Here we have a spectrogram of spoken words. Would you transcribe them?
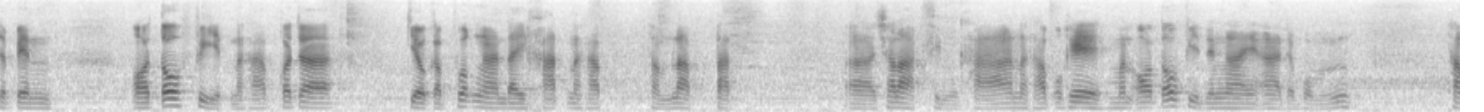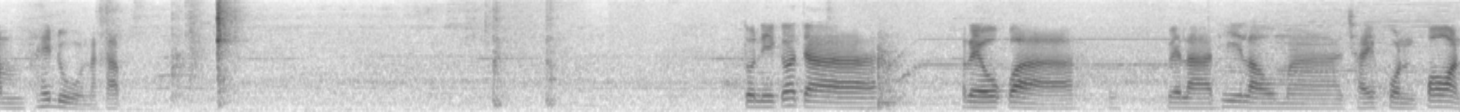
จะเป็นออโต้ฟีดนะครับ ก็จะเกี่ยวกับพวกงานไดคัตนะครับสำหรับตัด ฉลากสินค้านะครับ โอเค มันออโต้ฟิตยังไงอ่าเดี๋ยวผมทำให้ดูนะครับ ตัวนี้ก็จะเร็วกว่าเวลาที่เรามาใช้คนป้อน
